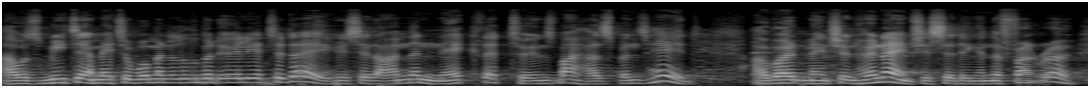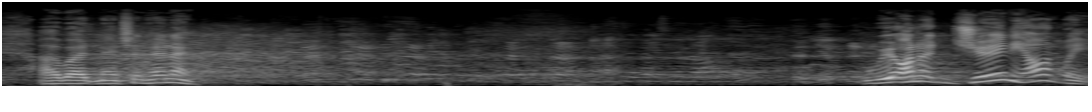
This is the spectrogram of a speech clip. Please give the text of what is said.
I was meeting, I met a woman a little bit earlier today who said, I'm the neck that turns my husband's head. I won't mention her name. She's sitting in the front row. I won't mention her name. We're on a journey, aren't we?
